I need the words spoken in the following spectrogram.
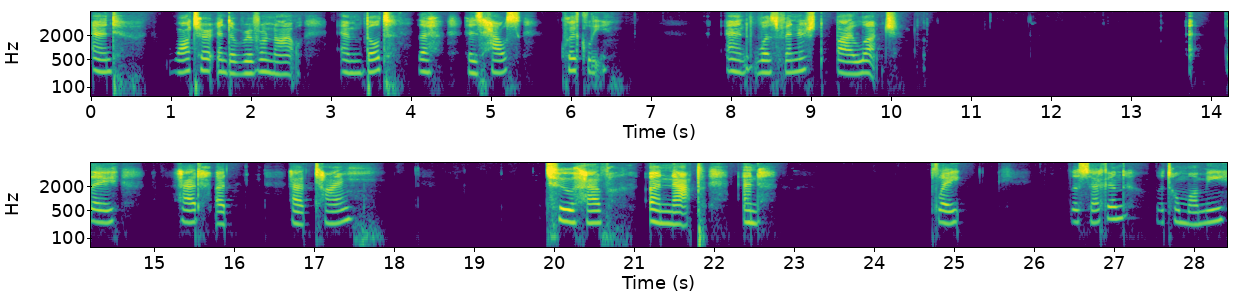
and water in the river Nile and built the, his house quickly and was finished by lunch. They had a had time to have a nap and play. The second little mummy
